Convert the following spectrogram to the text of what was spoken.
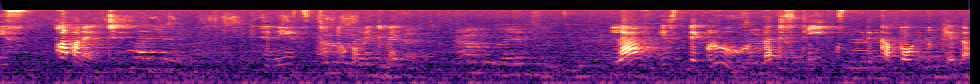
is permanent. Needs total commitment. Love is the glue that sticks the couple together.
